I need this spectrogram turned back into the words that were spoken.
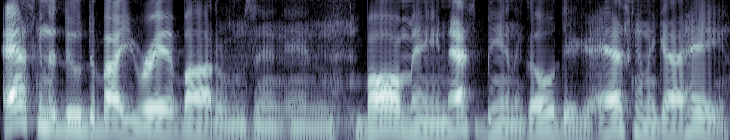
Asking the dude to buy you red bottoms and, and Balmain, that's being a gold digger. Asking the guy, hey,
